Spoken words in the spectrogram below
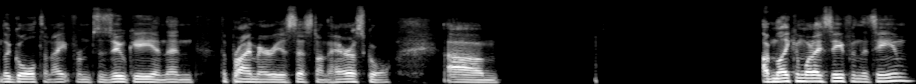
the goal tonight from Suzuki and then the primary assist on the Harris goal. Um I'm liking what I see from the team.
